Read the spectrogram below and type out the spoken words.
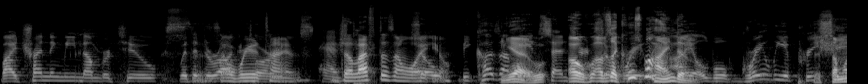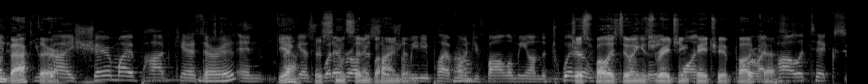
Celebrate by trending me number two with a So derogatory weird times. hashtag. The left doesn't want so you. Because I'm Yeah, being censored oh, I was so like, who's behind him? I will greatly appreciate someone back if you there. guys share my podcast There It's- is? and Yeah, I guess there's whatever someone other sitting behind social him. media platforms you follow me on the Twitter. Just while he's doing his Raging one Patriot for my politics,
